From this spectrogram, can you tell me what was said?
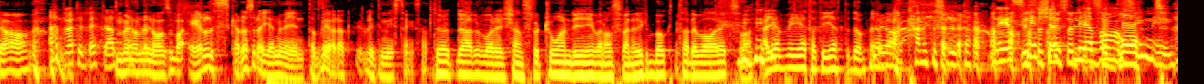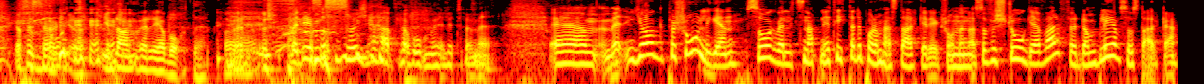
Ja, Hade varit ett bättre men om det är alternativ. någon som bara älskar det sådär genuint, då blir jag lite misstänksam. Det, det hade varit, känns förtroendeingivande om Sven-Erik Bucht hade varit så att, ja, jag vet att det är jättedumt, men jag, bara, jag kan inte sluta. När jag Det är ser det kött blir jag gott. vansinnig. Jag försöker, ibland väljer jag bort det. Men det är så, så jävla omöjligt för mig. Ehm, men jag personligen såg väldigt snabbt, när jag tittade på de här starka reaktionerna, så förstod jag varför de blev så starka.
